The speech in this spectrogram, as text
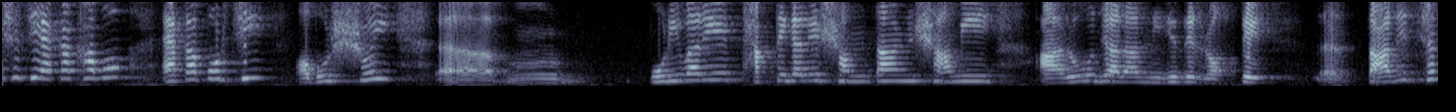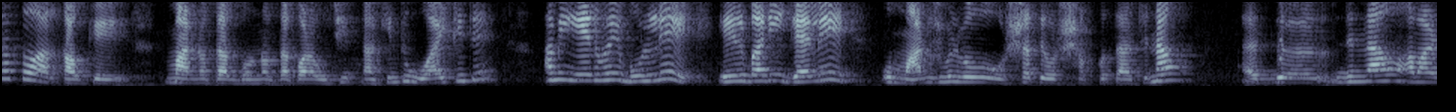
এসেছি, একা খাব, একা পড়ছি? অবশ্যই পরিবারে থাকতে গেলে সন্তান, স্বামী আরও যারা নিজেদের রক্তের তাদের ছাড়া তো আর কাউকে মান্যতা গণ্যতা করা উচিত না। কিন্তু ওয়াইটিতে আমি এর হয়ে বললে এর বাড়ি গেলে ও মানুষ বলবে "ও, ওর সাথে ওর সক্ষতা আছে। নাও নাও আমার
